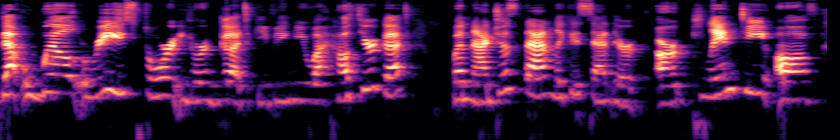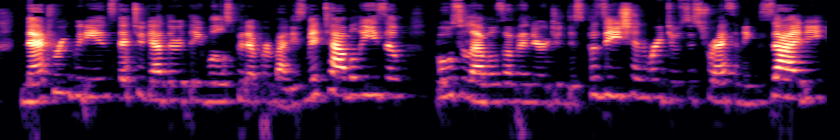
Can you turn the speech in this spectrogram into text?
that will restore your gut, giving you a healthier gut but not just that, like I said, there are plenty of natural ingredients that together they will speed up our body's metabolism, boost levels of energy and disposition, reduce stress and anxiety.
